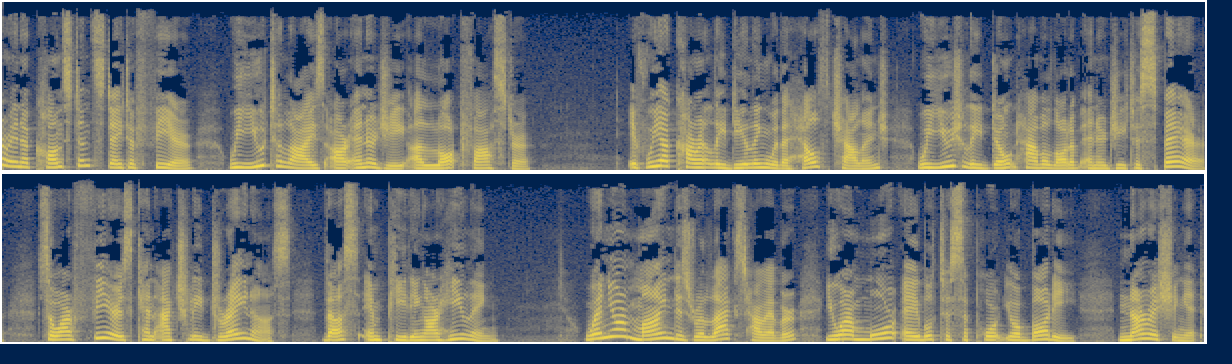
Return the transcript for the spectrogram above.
are in a constant state of fear, we utilize our energy a lot faster. If we are currently dealing with a health challenge, we usually don't have a lot of energy to spare, so our fears can actually drain us, thus impeding our healing. When your mind is relaxed, however, you are more able to support your body, nourishing it,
